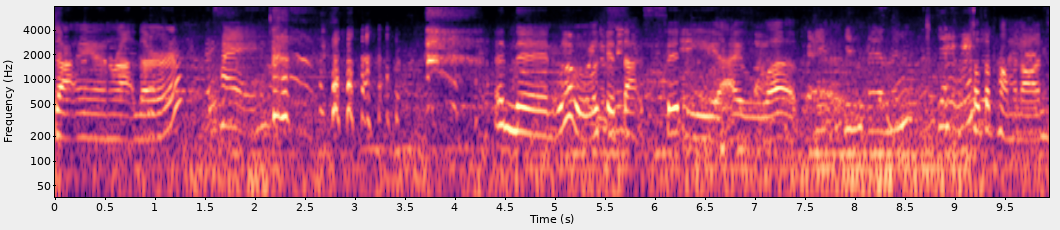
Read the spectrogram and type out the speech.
Diane right there. Hey. And then, ooh, look at that city. I love it. It's called the promenade.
